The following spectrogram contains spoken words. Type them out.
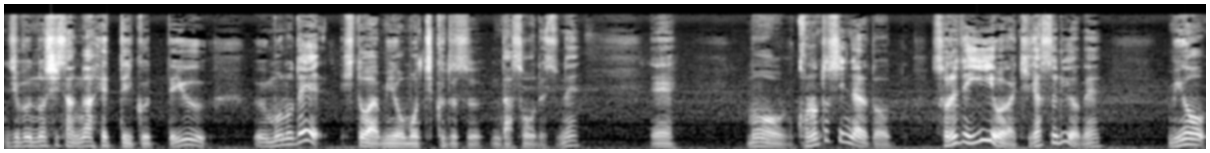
自分の資産が減っていくっていうもので人は身を持ち崩すんだそうですね。えもうこの年になるとそれでいいような気がするよね。身を、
